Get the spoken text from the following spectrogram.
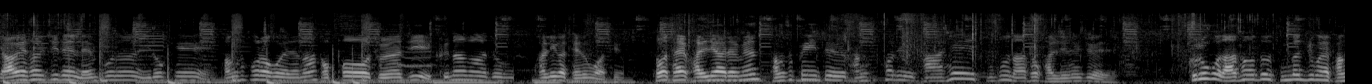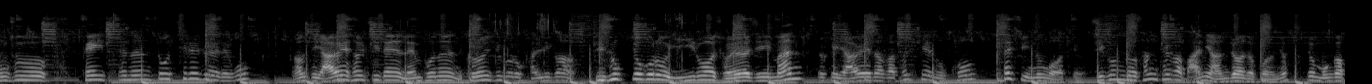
야외 설치된 램프는 이렇게 방수포라고 해야 되나? 덮어줘야지 그나마 좀 관리가 되는 것 같아요 더 잘 관리하려면 방수 페인트, 방수 처리를 다 해두고 나서 관리를 해줘야 돼요 그러고 나서도 중간중간에 방수 페인트는 또 칠해줘야 되고 아무튼 야외에 설치된 램프는 그런 식으로 관리가 지속적으로 이루어져야지만 이렇게 야외에다가 설치해 놓고 할 수 있는 것 같아요. 지금도 상태가 많이 안 좋아졌거든요. 좀 뭔가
